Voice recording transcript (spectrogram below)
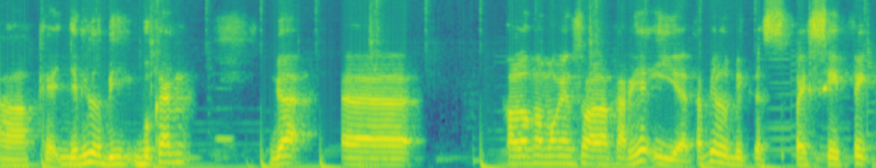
Oke, jadi lebih bukan nggak uh, kalau ngomongin soal karya iya, tapi lebih ke spesifik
